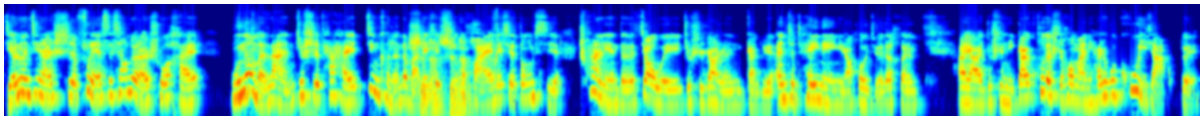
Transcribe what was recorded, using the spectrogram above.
结论竟然是《复联四》相对来说还不那么烂，就是他还尽可能的把那些情怀、那些东西串联的较为就是让人感觉 entertaining，然后觉得很。哎呀，就是你该哭的时候嘛，你还是会哭一下，对，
